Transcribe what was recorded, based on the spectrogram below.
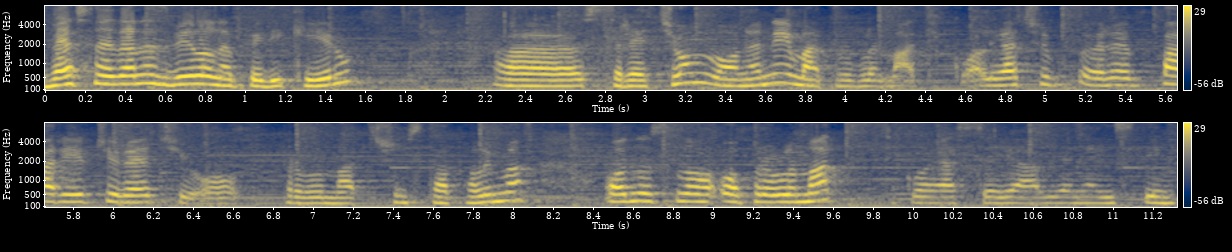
Vesna je danas bila na pedikiru. Srećom, ona nema problematiku, ali ja ću par riječi reći o problematičnim stopalima, odnosno o problematici koja se javlja na istim.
